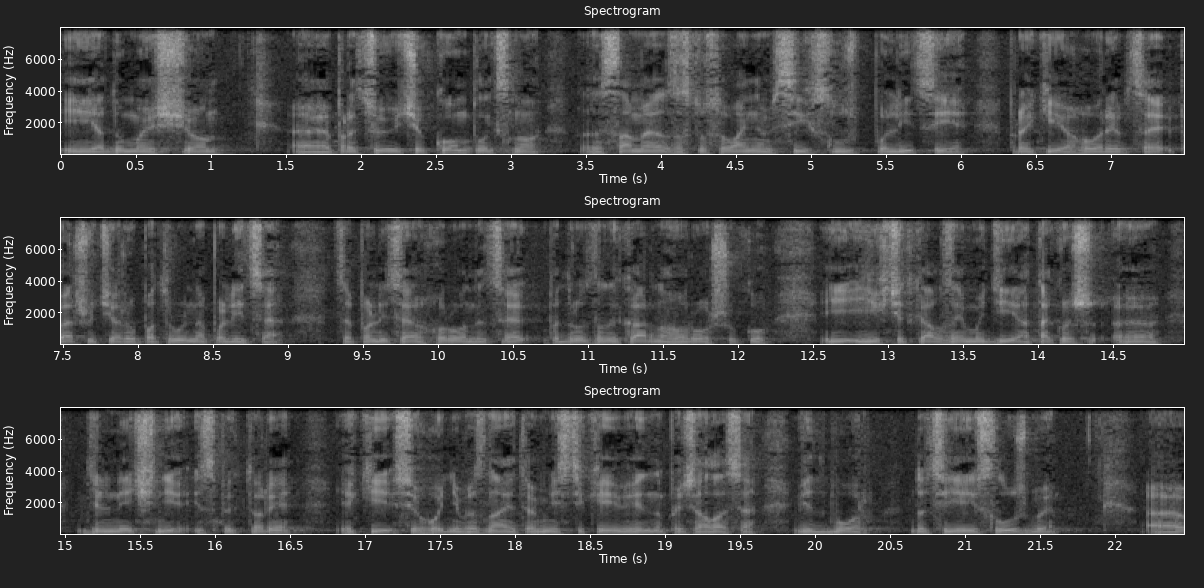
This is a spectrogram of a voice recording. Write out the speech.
І я думаю, що е, працюючи комплексно, е, саме застосуванням всіх служб поліції, про які я говорив, це в першу чергу патрульна поліція, це поліція охорони, це підрозділи карного розшуку і їх чітка взаємодія, а також е, дільничні інспектори, які сьогодні, ви знаєте, в місті Києві почалася відбор до цієї служби. Е,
